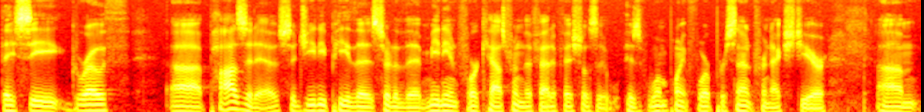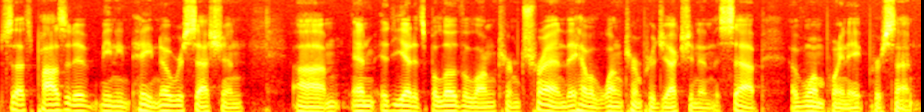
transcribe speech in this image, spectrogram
They see growth uh, positive. So GDP, the sort of the median forecast from the Fed officials is 1.4 percent for next year. Um, so that's positive, meaning hey, no recession. Um, and yet it's below the long-term trend. They have a long-term projection in the SEP of 1.8 percent.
